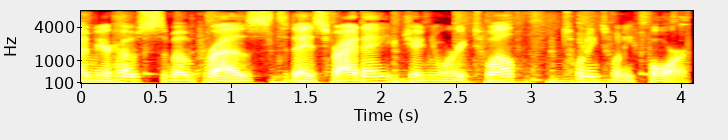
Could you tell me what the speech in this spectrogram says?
I'm your host, Simone Perez. Today is Friday, January 12th, 2024.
